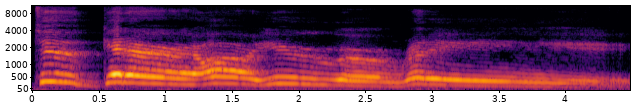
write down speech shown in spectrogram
together. Are you uh, ready?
